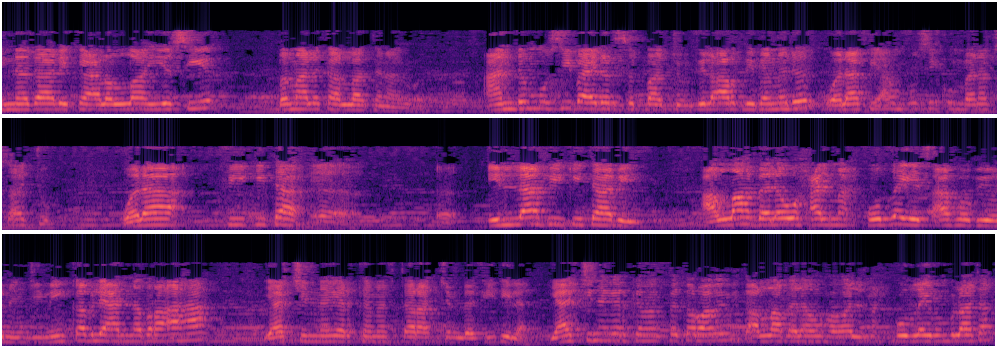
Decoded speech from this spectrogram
إن ذلك على الله يسير በማለት አላህ ተናግሯል አንድም مصيبة አይደርስባችሁም في الأرض በምድር ولا في أنفسكم በነፍሳችሁ ولا في كتاب إلا في كتاب አላህ በ اللوح المحفوظ ላይ የጻፈው ቢሆን እንጂ من قبل أن نبرأها ያችን ነገር ከመፍጠራችን በፊት ይላል። ያቺ ነገር ከመፈጠሯ በፊት አላህ በ اللوح المحفوظ ላይ ምን ብሏታል?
